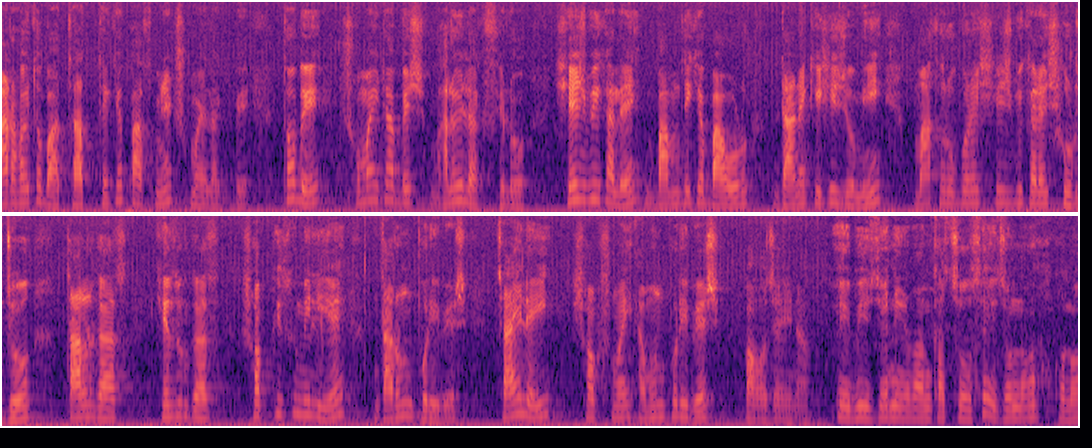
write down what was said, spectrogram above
আর হয়তো বা চার থেকে পাঁচ মিনিট সময় লাগবে। তবে সময়টা বেশ ভালোই লাগছিল। শেষ বিকালে বাম দিকে বাউড়, ডানে কৃষি জমি, মাথার উপরে শেষ বিকালে সূর্য, তাল গাছ, খেজুর গাছ সব কিছু মিলিয়ে দারুণ পরিবেশ। চাইলেই সবসময় এমন পরিবেশ পাওয়া যায় না। এই ব্রিজের নির্মাণ কাজ চলছে, এই জন্য কোনো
